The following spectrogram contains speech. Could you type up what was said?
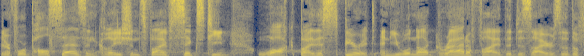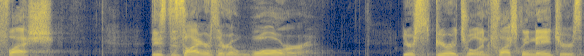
Therefore, Paul says in Galatians 5:16, "Walk by the Spirit, and you will not gratify the desires of the flesh." These desires are at war. Your spiritual and fleshly natures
